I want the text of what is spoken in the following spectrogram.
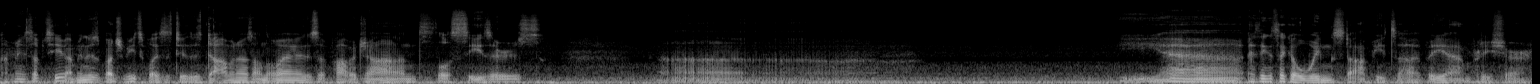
I mean, it's up to you. I mean, there's a bunch of pizza places too. There's Domino's on the way. There's a Papa John's, Little Caesars. Uh, yeah, I think it's like a Wingstop Pizza Hut, but yeah, I'm pretty sure.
